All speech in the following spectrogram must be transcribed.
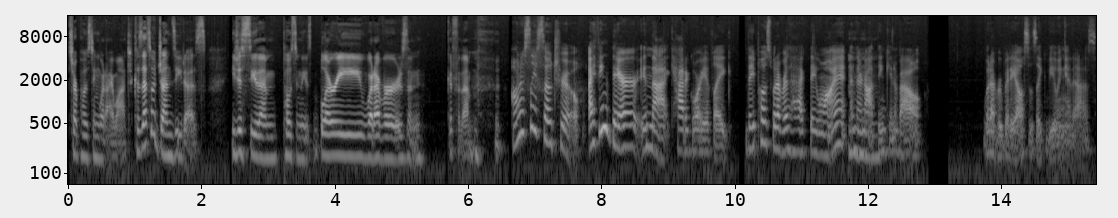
start posting what I want because that's what Gen Z does. You just see them posting these blurry whatevers, and good for them. Honestly, so true. I think they're in that category of like they post whatever the heck they want and they're not Mhm. thinking about what everybody else is like viewing it as.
